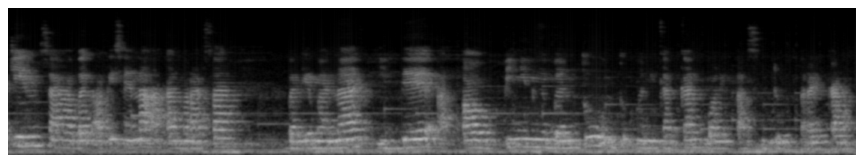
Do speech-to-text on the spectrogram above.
yakin sahabat Apisena akan merasa bagaimana ide atau ingin ngebantu untuk meningkatkan kualitas hidup mereka.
